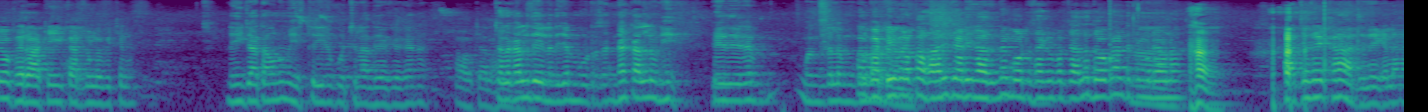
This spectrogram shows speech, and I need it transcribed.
ਤੇ ਉਹ ਫਿਰ ਆ ਕੇ ਹੀ ਕਰ ਦੂੰਗਾ ਵਿੱਚ ਨੂੰ। ਨਹੀਂ ਜਾਂ ਤਾਂ ਉਹਨੂੰ ਮਿਸਤਰੀ ਨੂੰ ਪੁੱਛ ਲੈਂਦੇ ਆ ਕਿ ਕਹਿੰਦਾ। ਆਓ ਚੱਲ। ਚੱਲ ਕੱਲ ਦੇ ਲੈਂਦੇ ਚੱਲ ਮੋਟਰਸਾਈਕਲ ਨਾ ਕੱਲ ਨੂੰ ਨਹੀਂ। ਫਿਰ ਇਹ ਮੰਗਲ ਉਹ ਮੰਗਲ ਗੱਡੀ ਪਰ ਆਪਾਂ ਸਾਰੀ ਦਿਹਾੜੀ ਲਾ ਦਿੰਦੇ ਮੋਟਰਸਾਈਕਲ ਪਰ ਚੱਲ 2 ਘੰਟੇ ਚ ਮੁੜਿਆ ਆਉਣਾ। ਹਾਂ। ਅੱਜ ਦੇਖਣਾ ਅੱਜ ਦੇਖ ਲੈ।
